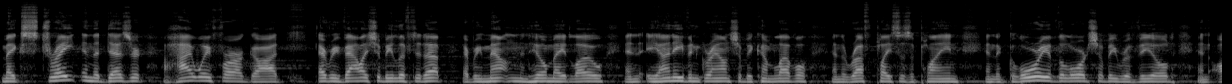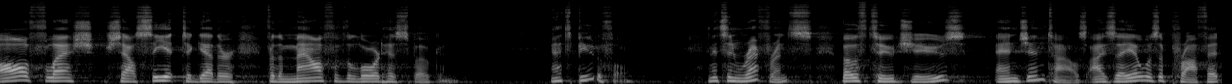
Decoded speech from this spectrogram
make straight in the desert a highway for our God. Every valley shall be lifted up, every mountain and hill made low, and the uneven ground shall become level, and the rough places a plain. And the glory of the Lord shall be revealed, and all flesh shall see it together, for the mouth of the Lord has spoken. That's beautiful. And it's in reference both to Jews and Gentiles. Isaiah was a prophet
